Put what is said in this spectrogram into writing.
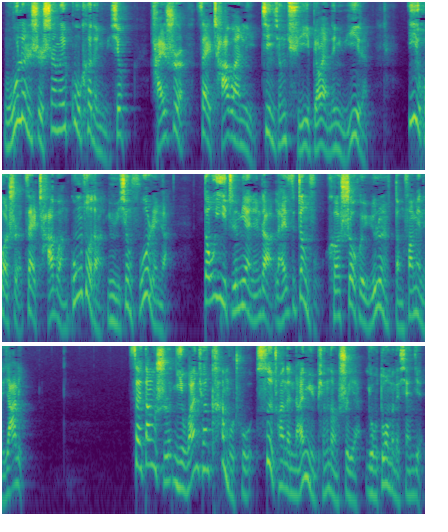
无论是身为顾客的女性，还是在茶馆里进行曲艺表演的女艺人，亦或是在茶馆工作的女性服务人员，都一直面临着来自政府和社会舆论等方面的压力。在当时，你完全看不出四川的男女平等事业有多么的先进，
